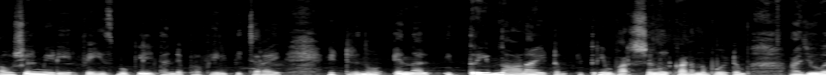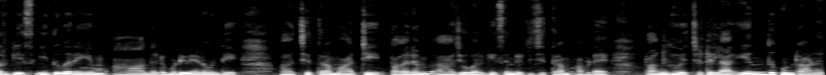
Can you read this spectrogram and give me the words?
സോഷ്യൽ മീഡിയയിൽ ഫേസ്ബുക്കിൽ തന്റെ പ്രൊഫൈൽ പിക്ചറായി ഇട്ടിരുന്നു. എന്നാൽ ഇത്രയും നാളായിട്ടും ഇത്രയും വർഷങ്ങൾ കടന്നു പോയിട്ടും അജു വർഗീസ് ഇതുവരെയും നെടുമുടി വേണുവിന്റെ ചിത്രം മാറ്റി പകരം അജു വർഗീസിന്റെ ഒരു ചിത്രം അവിടെ പങ്കുവച്ചിട്ടില്ല. എന്തുകൊണ്ടാണ്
